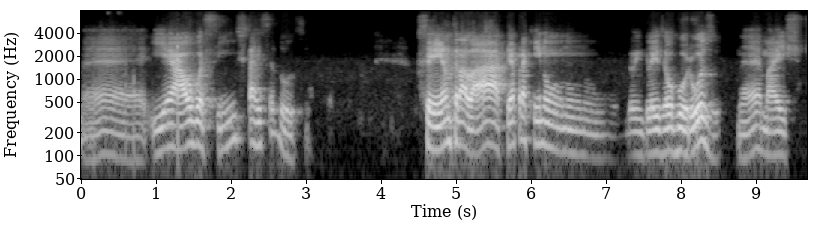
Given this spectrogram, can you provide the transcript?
Né, e é algo assim estarrecedor. Assim. Você entra lá, até para quem não, não, não, meu inglês é horroroso, né? Mas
